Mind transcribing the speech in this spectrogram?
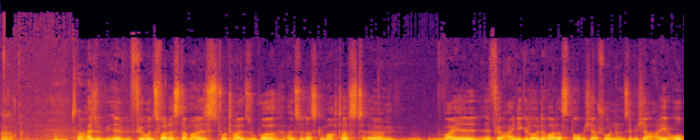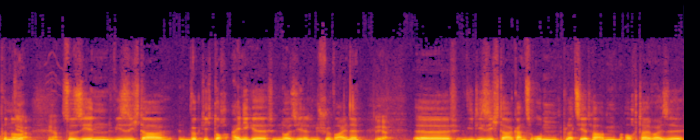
Ja. Toll. Also äh, für uns war das damals total super, als du das gemacht hast, ähm, weil äh, für einige Leute war das, glaube ich, ja schon ein ziemlicher Eye-Opener, Ja, ja. zu sehen, wie sich da wirklich doch einige neuseeländische Weine, Ja. äh, wie die sich da ganz oben platziert haben, auch teilweise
